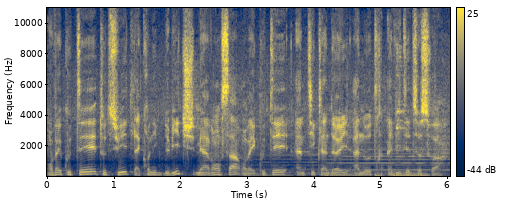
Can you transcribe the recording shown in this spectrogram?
On va écouter tout de suite la chronique de Beach, mais avant ça, on va écouter un petit clin d'œil à notre invité de ce soir.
